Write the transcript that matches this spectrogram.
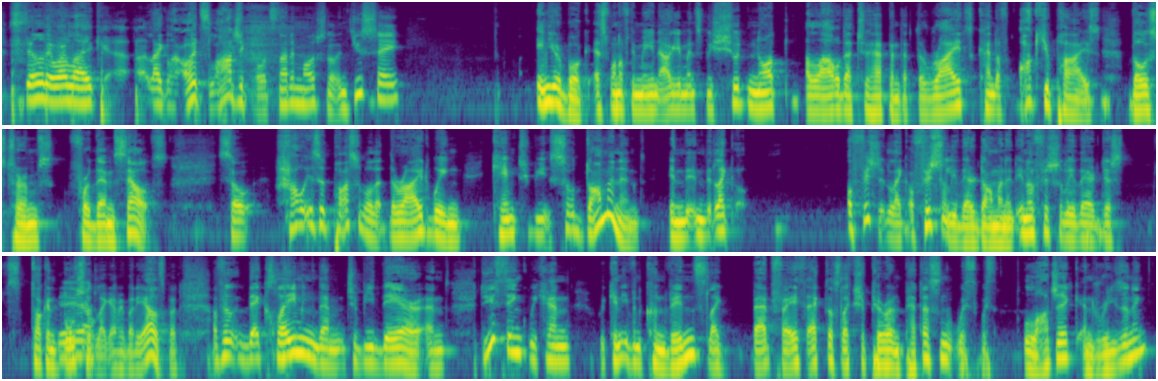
still they were like, uh, like, oh, it's logical. It's not emotional. And you say in your book, as one of the main arguments, we should not allow that to happen, that the right kind of occupies those terms for themselves. So how is it possible that the right wing came to be so dominant in the, in the like officially, like officially they're dominant. Unofficially, they're just talking bullshit yeah. like everybody else. But I feel they're claiming them to be there. And do you think we can we can even convince like bad faith actors like Shapiro and Peterson with with logic and reasoning?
